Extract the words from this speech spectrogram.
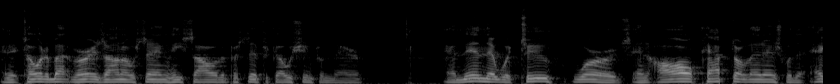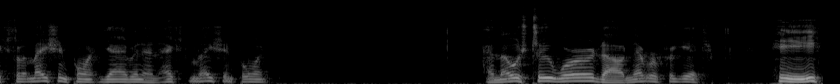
and it told about Verrazano saying he saw the Pacific Ocean from there. And then there were two words in all capital letters with an exclamation point, Gavin, an exclamation point. And those two words I'll never forget. He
